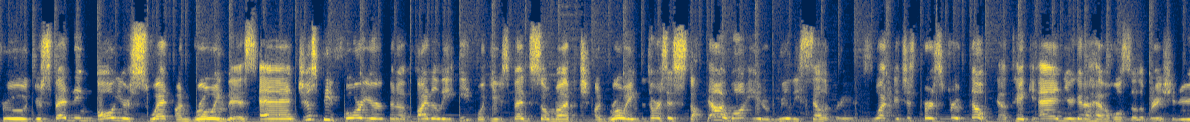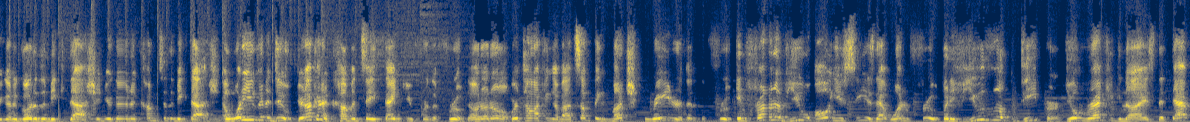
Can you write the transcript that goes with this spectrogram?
fruit, you're spending all your sweat on growing this. And just before you're going to finally eat what you've spent so much on growing, the Torah says, stop. Now I want you to really celebrate. It's what? It's just first fruit. No, now take it. And you're going to have a whole celebration. You're going to go to the Mikdash and you're going to come to the Mikdash. And what are you going to do? You're not going to come and say thank you for the fruit. No, no, no. We're talking about something much greater than the fruit. In front of you, all you see is that one fruit. But if you look deeper, you'll recognize that that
